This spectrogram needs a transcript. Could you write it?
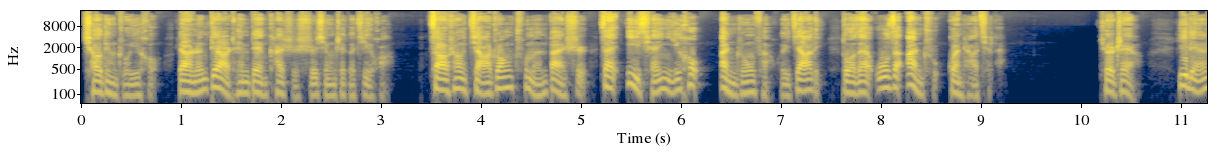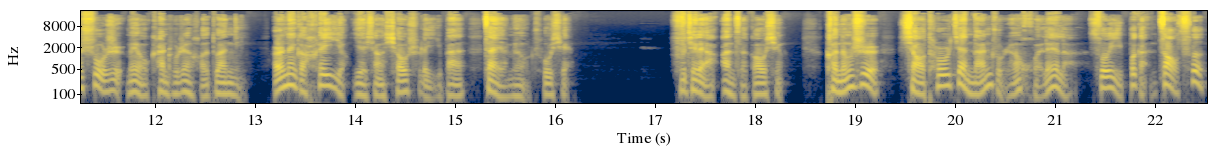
敲定主意后，两人第二天便开始实行这个计划。早上假装出门办事，在一前一后暗中返回家里，躲在屋子暗处观察起来。就是这样，一连数日没有看出任何端倪，而那个黑影也像消失了一般，再也没有出现。夫妻俩暗自高兴，可能是小偷见男主人回来了，所以不敢造次，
